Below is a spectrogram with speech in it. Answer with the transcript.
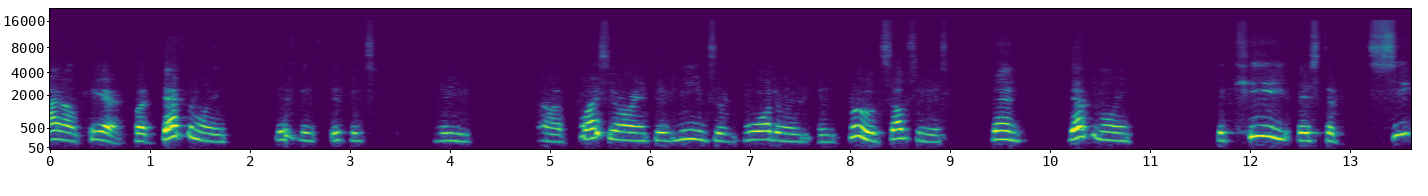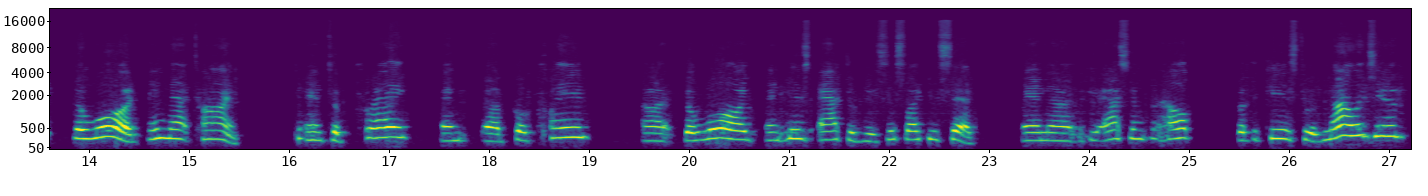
I don't care. But definitely, if it's if it's the uh, flesh-oriented needs of water and, and food, substance, then definitely the key is to seek the Lord in that time and to pray and uh, proclaim uh, the Lord and his attributes, just like you said. And uh, you ask him for help, but the key is to acknowledge him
